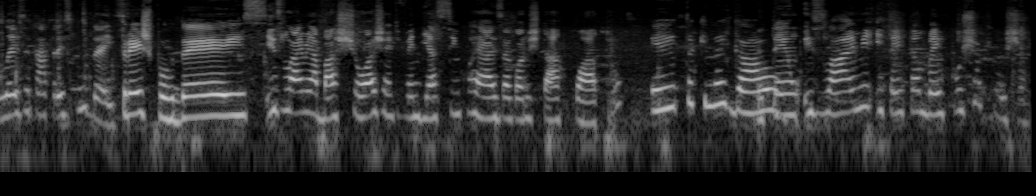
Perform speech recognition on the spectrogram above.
Laser tá 3 por 10. 3 por 10. Slime abaixou, a gente vendia 5 reais, agora está a 4. Eita, que legal. Eu tenho slime e tem também puxa-puxa.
